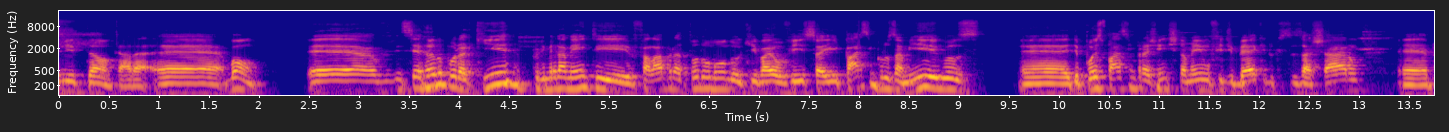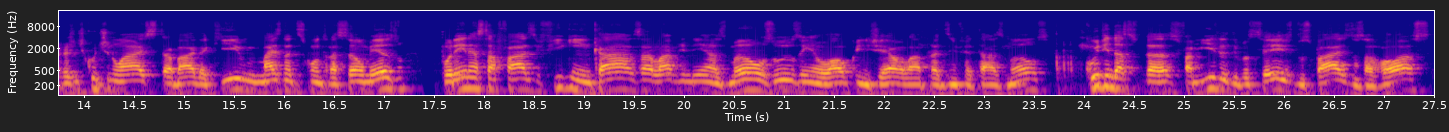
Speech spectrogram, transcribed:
então, cara, é, bom, é, encerrando por aqui, primeiramente falar para todo mundo que vai ouvir isso aí, passem para os amigos, é, depois passem para a gente também um feedback do que vocês acharam, é, para a gente continuar esse trabalho aqui, mais na descontração mesmo. Porém, nessa fase, fiquem em casa, lavem bem as mãos, usem o álcool em gel lá para desinfetar as mãos. Cuidem das, das, famílias de vocês, dos pais, dos avós,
